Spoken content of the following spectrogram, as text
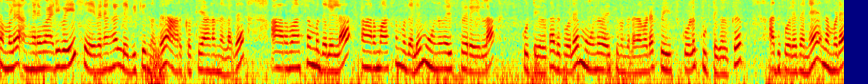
നമ്മൾ അംഗനവാടി വഴി സേവനങ്ങൾ ലഭിക്കുന്നത് ആർക്കൊക്കെയാണെന്നുള്ളത്. ആറുമാസം മുതലുള്ള ആറുമാസം മുതൽ മൂന്ന് വയസ്സ് വരെയുള്ള കുട്ടികൾക്ക് അതുപോലെ മൂന്ന് വയസ്സ് മുതൽ നമ്മുടെ പ്രീ സ്കൂൾ കുട്ടികൾക്ക് അതുപോലെ തന്നെ നമ്മുടെ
